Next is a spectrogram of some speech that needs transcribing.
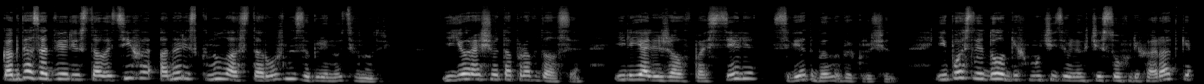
Когда за дверью стало тихо, она рискнула осторожно заглянуть внутрь. Ее расчет оправдался. Илья лежал в постели, свет был выключен. И после долгих мучительных часов лихорадки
